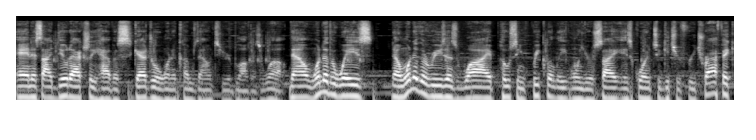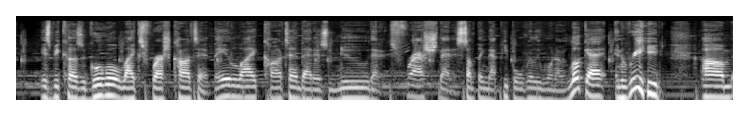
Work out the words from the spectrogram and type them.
and it's ideal to actually have a schedule when it comes down to your blog as well. Now, one of the ways, now one of the reasons why posting frequently on your site is going to get you free traffic is because Google likes fresh content. They like content that is new, that is fresh, that is something that people really want to look at and read. Um,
